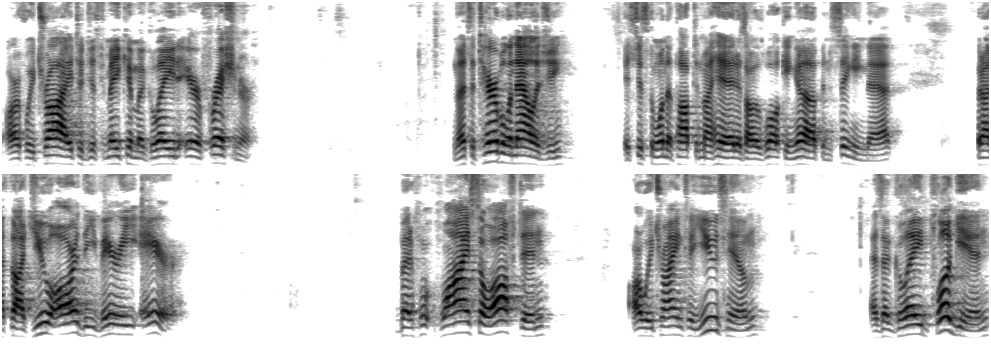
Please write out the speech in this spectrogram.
or if we try to just make him a Glade air freshener. And that's a terrible analogy. It's just the one that popped in my head as I was walking up and singing that. But I thought, you are the very air. But why so often are we trying to use him as a Glade plug in?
